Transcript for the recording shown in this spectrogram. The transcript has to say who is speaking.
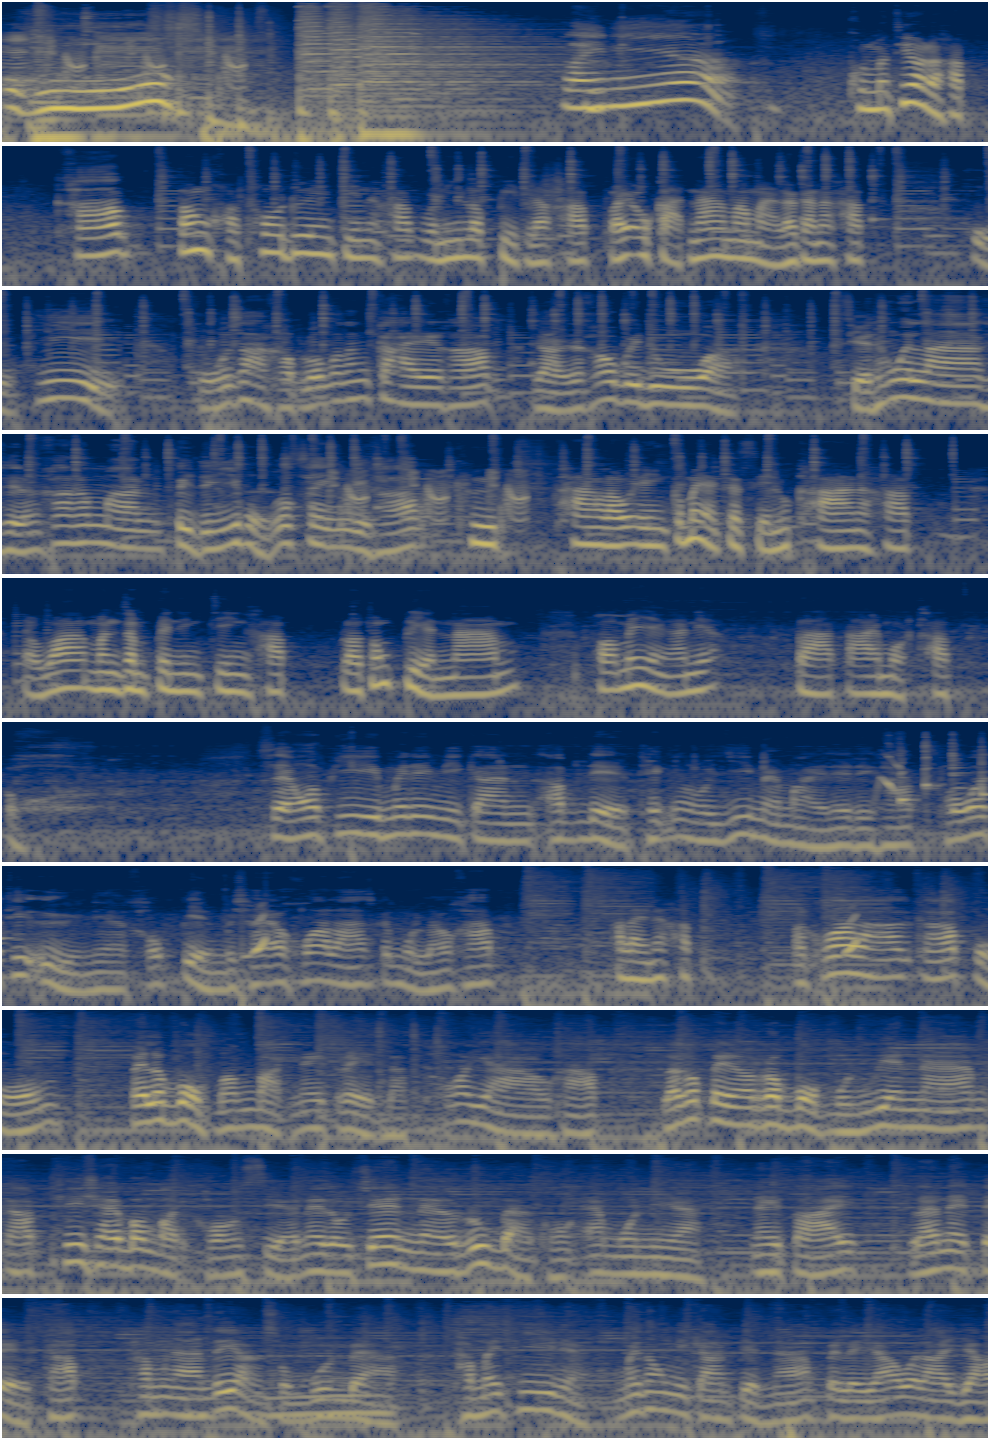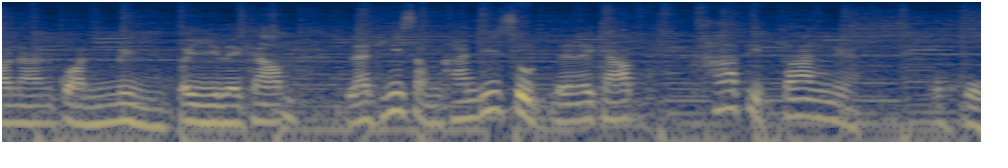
Speaker 1: โอ้โห อะไรเนี่ย
Speaker 2: คุณมาเที่ยวเหรอครับ
Speaker 1: ครับ
Speaker 2: ต้องขอโทษด้วยจริงๆนะครับ วันนี้เราปิดแล้วครับ ไว้โอกาสหน้ามาใหม่แล้วกันนะครับ
Speaker 1: โหพี่โหอุตสาห์ขับรถมาตั้งไกลครับ อยากจะเข้าไปดูอะ เสียทั้งเวลา เสียทั้งค่าน้ำมัน ปิดอย่างนี้ผมก็เซ็งดิครับ
Speaker 2: คือทางเราเองก็ไม่อยากจะเสียลูกค้านะครับ แต่ว่ามันจำเป็นจริงๆครับ เราต้องเปลี่ยนน้ำเพราะไม่อย่างนั้นเนี่ยปลาตายหมดครับ
Speaker 1: แสดงว่าพี่ไม่ได้มีการอัปเดตเทคโนโลยีใหม่ๆเลยดิครับ เพราะว่าที่อื่นเนี่ยเขาเปลี่ยนไปใช้อะควาลาสกันหมดแล้วครับ
Speaker 2: อะไรนะครับ
Speaker 1: อะควาลาสครับผมเป็นระบบบำบัดไนเตรตแบบท่อยาวครับ แล้วก็เป็นระบบหมุนเวียนน้ำครับ ที่ใช้บำบัดของเสียไนโตรเจน ในรูปแบบของแอมโมเนียไนไตรท์และไนเตรตครับทำงานได้อย่างสมบูรณ์แบบทำให้พี่เนี่ยไม่ต้องมีการเปลี่ยนน้ำเป็นระยะเวลายาวนานกว่า 1 ปีเลยครับ และที่สำคัญที่สุดเลยนะครับ ค่าติดตั้งเนี่ย โอ้โห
